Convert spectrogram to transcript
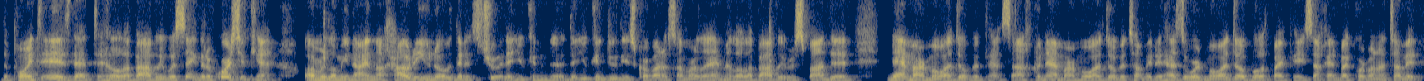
the point is that Tehil Ababli was saying that of course you can. Amr How do you know that it's true that you can uh, that you can do these korbanos? Amr Lahem Hillel Ababli responded, Nemar Moado Pesach, Nemar Moado Tamid. It has the word Moado both by Pesach and by Korban Tamid.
